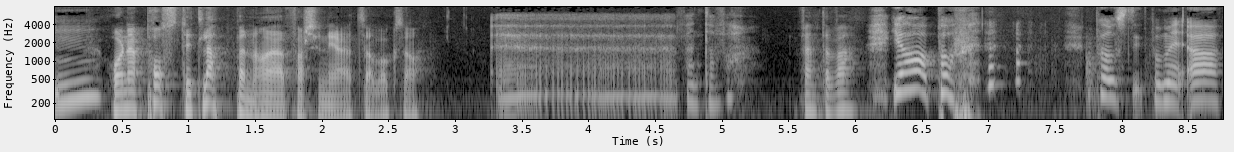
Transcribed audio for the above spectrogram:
mm. Och den här post-it-lappen har jag fascinerats av också. Eh, vänta, va? Vänta, va? Ja, po post-it på mig. Ja,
